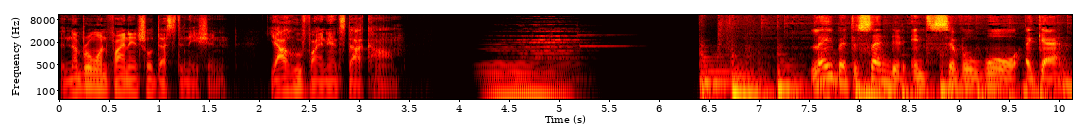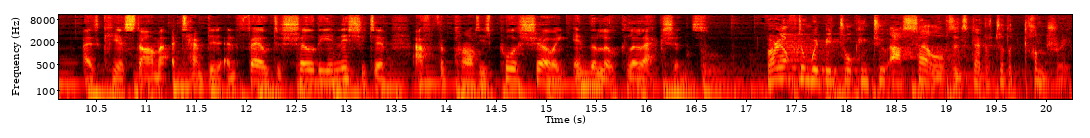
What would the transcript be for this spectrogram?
the number one financial destination, yahoofinance.com. Labour descended into civil war again as Keir Starmer attempted and failed to show the initiative after the party's poor showing in the local elections. Very often we've been talking to ourselves instead of to the country,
